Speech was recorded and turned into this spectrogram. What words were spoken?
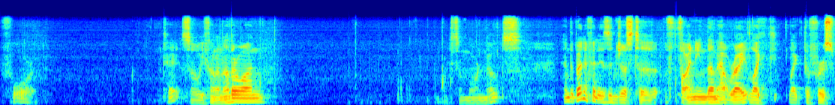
Four. Okay, so we found another one. Make Some more notes. And the benefit isn't just to finding them outright, like like the first.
